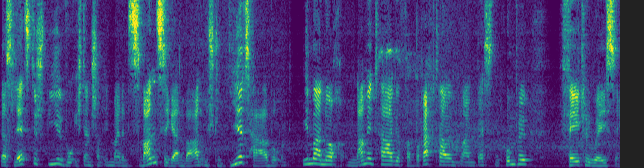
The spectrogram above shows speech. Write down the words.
das letzte Spiel, wo ich dann schon in meinen 20ern war und studiert habe und immer noch Nachmittage verbracht habe mit meinem besten Kumpel, Fatal Racing.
